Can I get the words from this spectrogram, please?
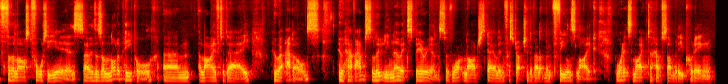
for the last 40 years. So there's a lot of people um, alive today who are adults who have absolutely no experience of what large scale infrastructure development feels like, what it's like to have somebody putting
